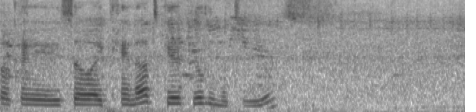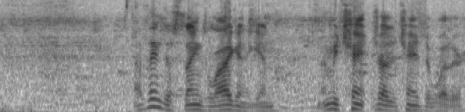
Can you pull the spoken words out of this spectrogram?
Okay, so I cannot get building materials. I think this thing's lagging again. Let me try to change the weather.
